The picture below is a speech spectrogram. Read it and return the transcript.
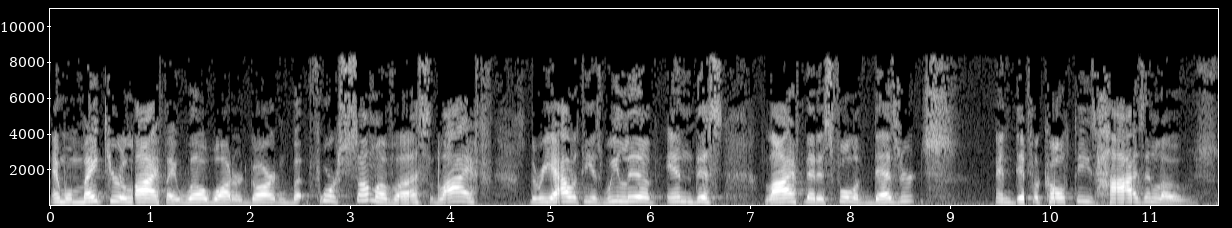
and will make your life a well watered garden. But for some of us, life, the reality is we live in this life that is full of deserts and difficulties, highs and lows.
